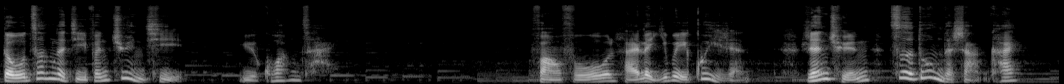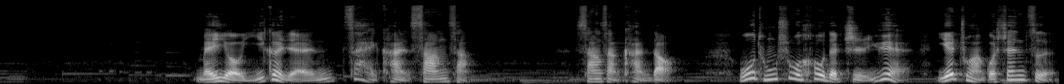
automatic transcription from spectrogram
陡增了几分俊气与光彩。仿佛来了一位贵人，人群自动的闪开，没有一个人再看桑桑。桑桑看到梧桐树后的纸月，也转过身子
